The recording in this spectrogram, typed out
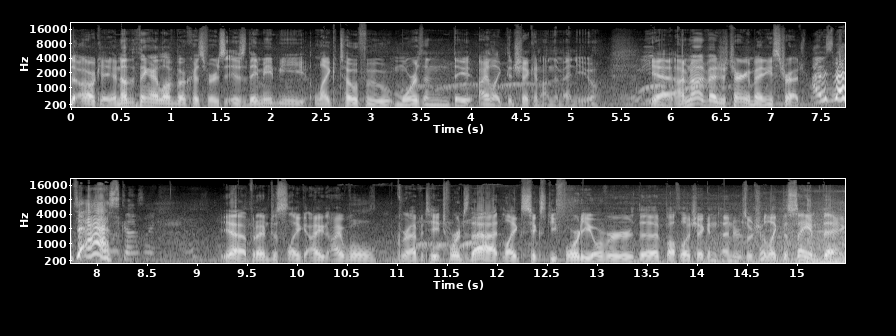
okay. Another thing I love about Christopher's is they made me like tofu more than they I like the chicken on the menu. Yeah, I'm not a vegetarian by any stretch. I was about to ask. I was like, Yeah, but I'm just like I, I will gravitate towards that like 60-40 over the buffalo chicken tenders, which are like the same thing.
